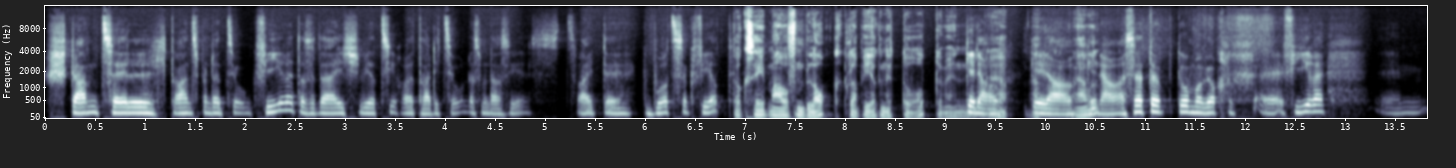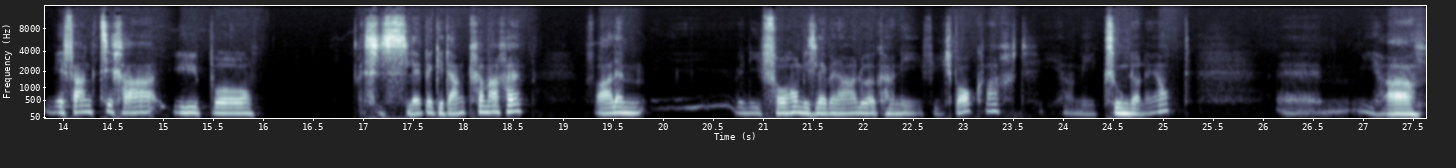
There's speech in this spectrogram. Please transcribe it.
Stammzelltransplantation gefeiert. Also da ist, wird sicher eine Tradition, dass man das als zweite Geburtstag feiert. Da sieht man auf dem Blog, glaube ich, irgendeine Torte. Wenn, genau, ja, genau, ja. genau. Also da tun wir wirklich äh, feiern. Ähm, mir fängt sich an über das Leben Gedanken machen. Vor allem, wenn ich vorher mein Leben anschaue, habe ich viel Sport gemacht. Ich habe mich gesund ernährt. Ähm, ich habe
